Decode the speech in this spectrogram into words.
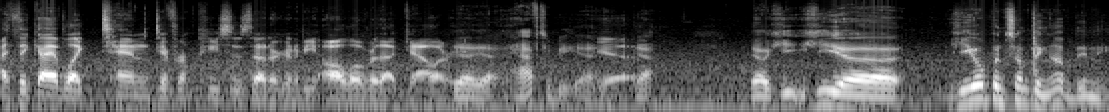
I think I have like ten different pieces that are going to be all over that gallery. yeah, yeah, have to be. Yeah, Yeah. yeah. Yeah, he he uh, he opened something up, didn't he?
